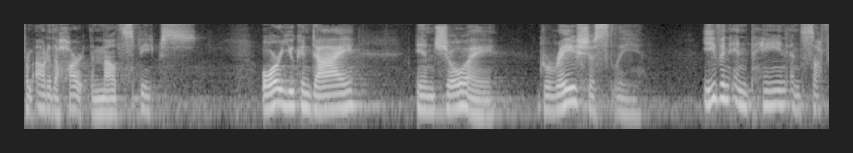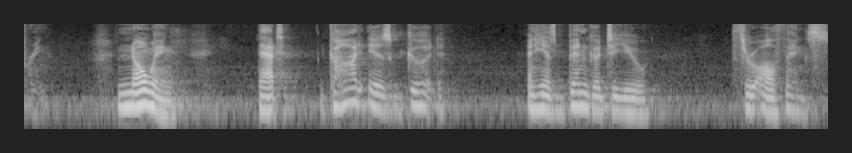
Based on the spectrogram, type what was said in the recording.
from out of the heart the mouth speaks. Or you can die in joy, graciously, even in pain and suffering, knowing that God is good and He has been good to you through all things.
